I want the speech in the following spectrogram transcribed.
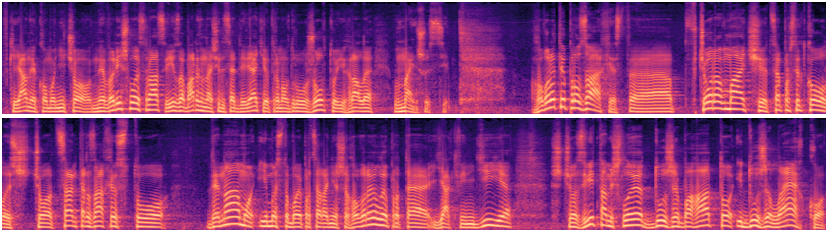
в киян, якому нічого не вирішилось раз, і Забарний на 69-й отримав другу жовту і грали в меншості. Говорити про захист. Е, Вчора в матчі це прослідковувалось, що центр захисту Динамо, і ми з тобою про це раніше говорили, про те, як він діє. Що звідти йшли дуже багато і дуже легко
